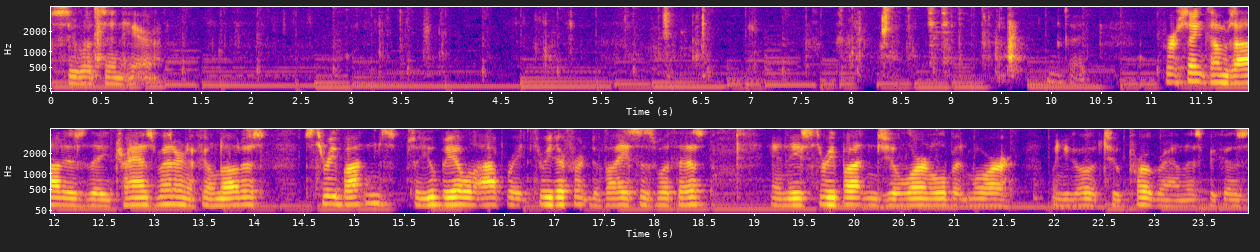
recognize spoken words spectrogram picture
see what's in here. First thing comes out is the transmitter and if you'll notice it's three buttons so you'll be able to operate three different devices with this and these three buttons you'll learn a little bit more when you go to program this because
